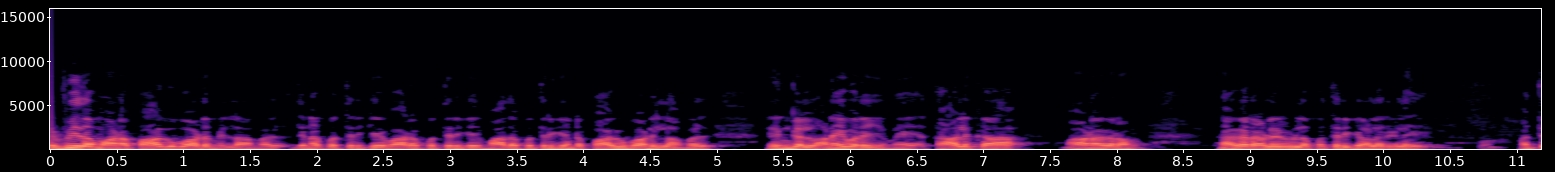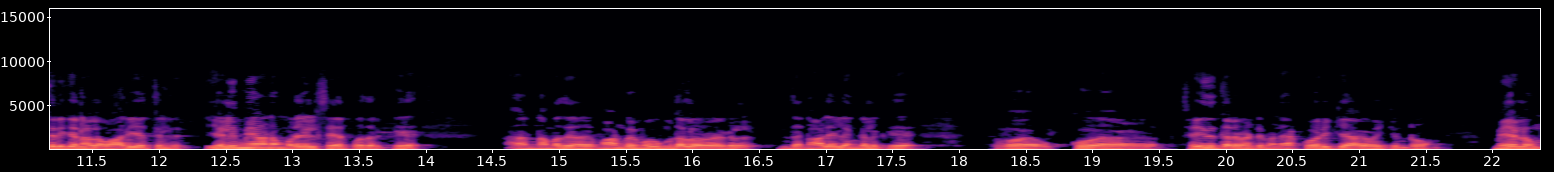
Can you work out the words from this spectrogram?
எவ்விதமான பாகுபாடும் இல்லாமல் தினப்பத்திரிகை வாரப்பத்திரிகை மாத பத்திரிகை என்ற பாகுபாடு இல்லாமல் எங்கள் அனைவரையுமே தாலுகா மாநகரம் நகர அளவில் உள்ள பத்திரிகையாளர்களை பத்திரிகை நல வாரியத்தில் எளிமையான முறையில் சேர்ப்பதற்கு நமது மாண்புமிகு முதல்வர்கள் இந்த நாளில் எங்களுக்கு செய்து தர வேண்டும் என கோரிக்கையாக வைக்கின்றோம். மேலும்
